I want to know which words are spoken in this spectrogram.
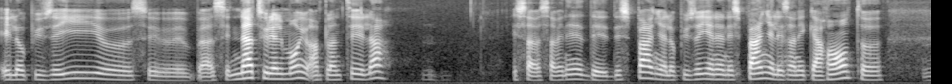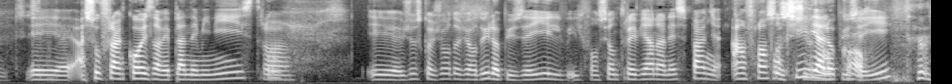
et l'Opus Dei, euh, c'est, bah, naturellement implanté là. Et ça, venait de- d'Espagne. L'Opus Dei est en Espagne les années 40. Et euh, à sous Franco, ils avaient plein de ministres. Et euh, jusqu'au jour d'aujourd'hui, l'Opus Dei, il, il fonctionne très bien en Espagne. En France aussi, il y a l'Opus Fonctionne Dei.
